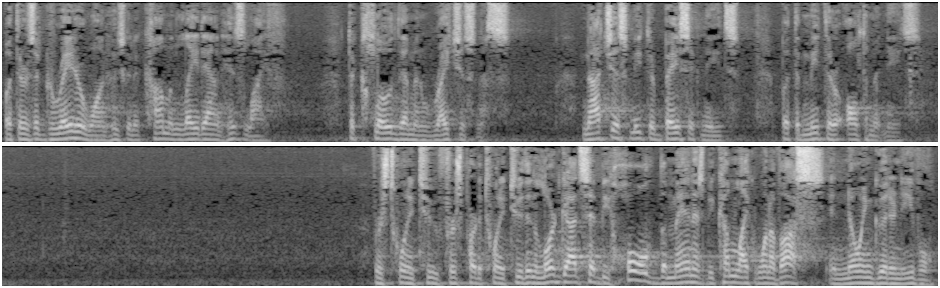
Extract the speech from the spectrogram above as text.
But there's a greater one who's going to come and lay down his life to clothe them in righteousness. Not just meet their basic needs, but to meet their ultimate needs. Verse 22, first part of 22. Then the Lord God said, Behold, the man has become like one of us in knowing good and evil.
